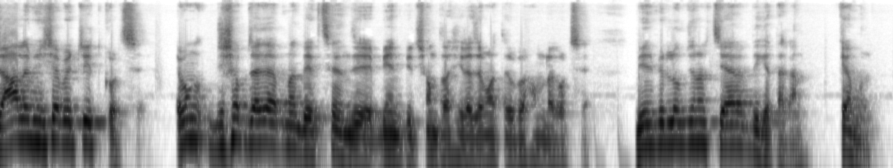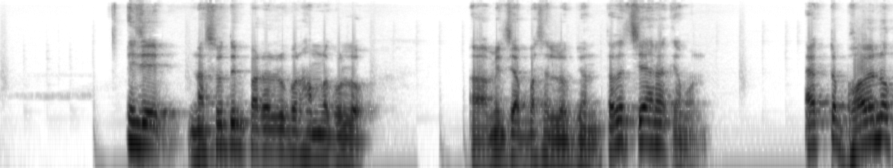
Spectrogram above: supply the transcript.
জালেম হিসেবে ট্রিট করছে এবং যেসব জায়গায় আপনারা দেখছেন যে বিএনপির সন্ত্রাসীরা জামাতের উপর হামলা করছে, বিএনপির লোকজনের চেহারার দিকে তাকান। কেমন? এই যে নাসরুদ্দিন পাটোয়ারির উপর হামলা করল মির্জা আব্বাসের লোকজন, তাদের চেহারা কেমন? একটা ভয়ানক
